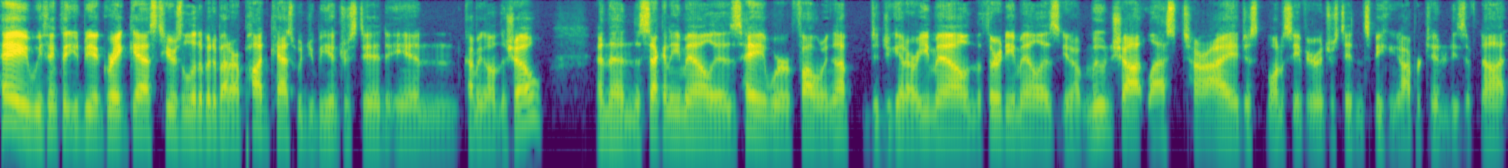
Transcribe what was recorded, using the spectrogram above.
Hey we think that you'd be a great guest. Here's a little bit about our podcast. Would you be interested in coming on the show and then the second email is, hey, we're following up. Did you get our email? And the third email is, you know, moonshot last try. Just want to see if you're interested in speaking opportunities. If not,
